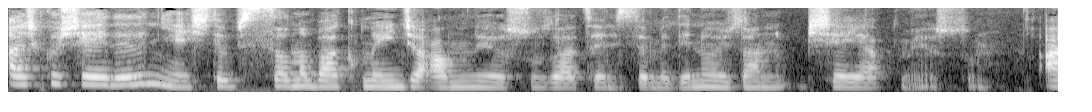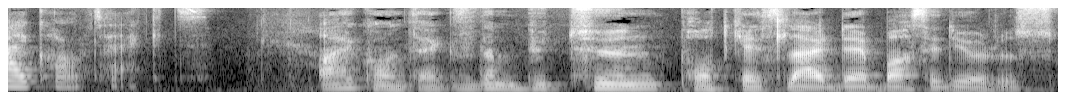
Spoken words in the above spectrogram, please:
Aşk o şey dedin ya işte biz sana bakmayınca anlıyorsun zaten istemediğini. O yüzden bir şey yapmıyorsun. Eye contact. Eye contact zaten bütün podcastlerde bahsediyoruz.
